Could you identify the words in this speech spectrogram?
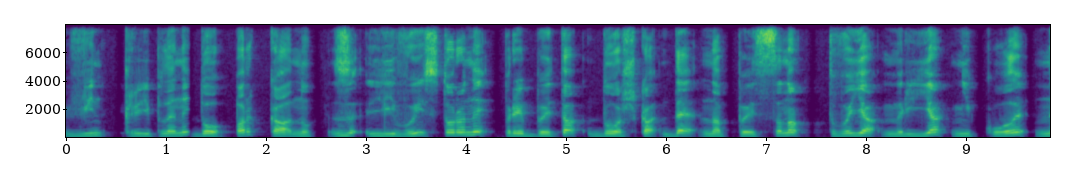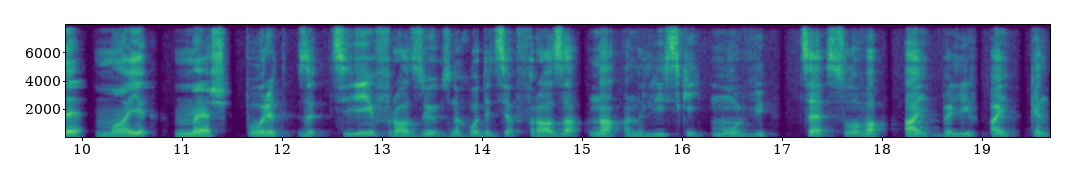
Він кріплений до паркану. З лівої сторони прибита дошка, де написано Твоя мрія ніколи не має меж. Поряд з цією фразою знаходиться фраза на англійській мові. Це слова I believe I can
